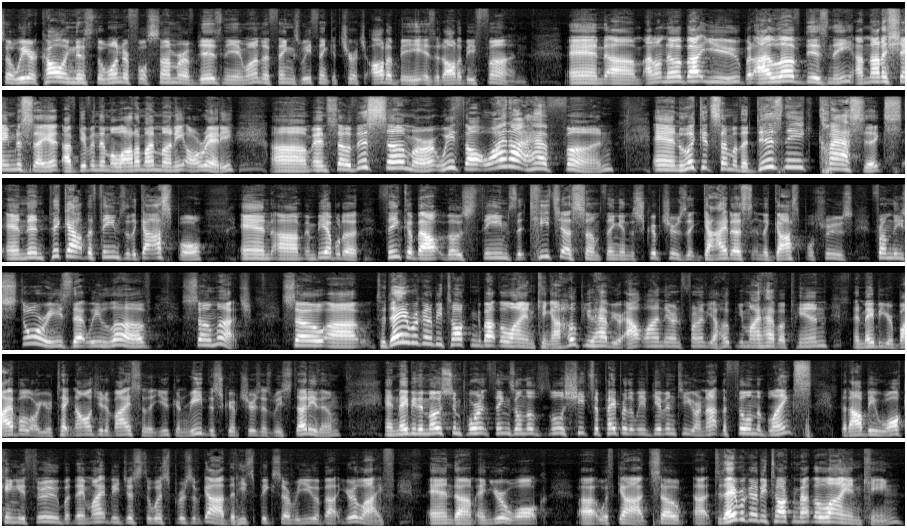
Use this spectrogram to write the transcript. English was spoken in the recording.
So, we are calling this the wonderful summer of Disney. And one of the things we think a church ought to be is it ought to be fun. And um, I don't know about you, but I love Disney. I'm not ashamed to say it. I've given them a lot of my money already. Um, and so this summer, we thought, why not have fun and look at some of the Disney classics and then pick out the themes of the gospel and, um, and be able to think about those themes that teach us something in the scriptures that guide us in the gospel truths from these stories that we love so much. So, uh, today we're going to be talking about the Lion King. I hope you have your outline there in front of you. I hope you might have a pen and maybe your Bible or your technology device so that you can read the scriptures as we study them. And maybe the most important things on those little sheets of paper that we've given to you are not the fill in the blanks that I'll be walking you through, but they might be just the whispers of God that He speaks over you about your life and, um, and your walk uh, with God. So, uh, today we're going to be talking about the Lion King.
